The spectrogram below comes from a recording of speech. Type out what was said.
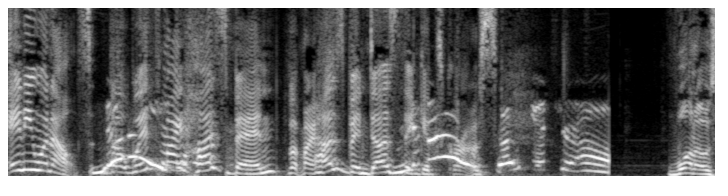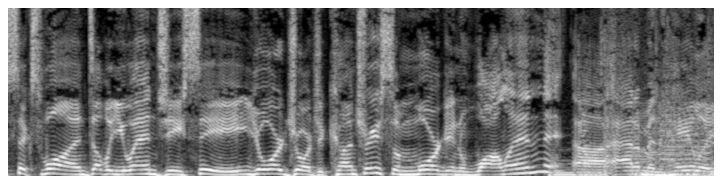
Anyone else. But with my husband, but my husband does think it's gross. Go get your own. 1061 WNGC, your Georgia country. Some Morgan Wallen, uh, Adam and Haley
